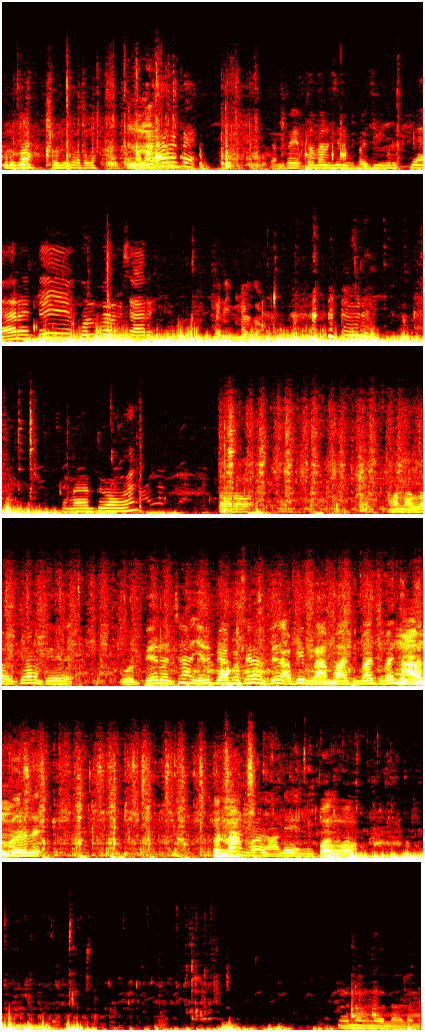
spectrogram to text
கொடுப்பா சொல்லி பார்க்கலாம் என்னன்னா எந்த எத்தனை நாளைக்கு பசி கொடு கேரட்டு சாறு. அருமையாக வீடு. எல்லாம் எடுத்துக்கோங்க. தரோம் அவன் நல்லா வைக்கிறாங்க பேர். ஒரு பேர் வந்துச்சுன்னா எது பேப்பர் சேர அந்த பேர் அப்படியே மா- மாத்தி மாத்தி மாத்தி ஆமா. பத்து வருது. போதுமா? போதும் அதே போதும் போதும் என்ன இன்னொரு நாள்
